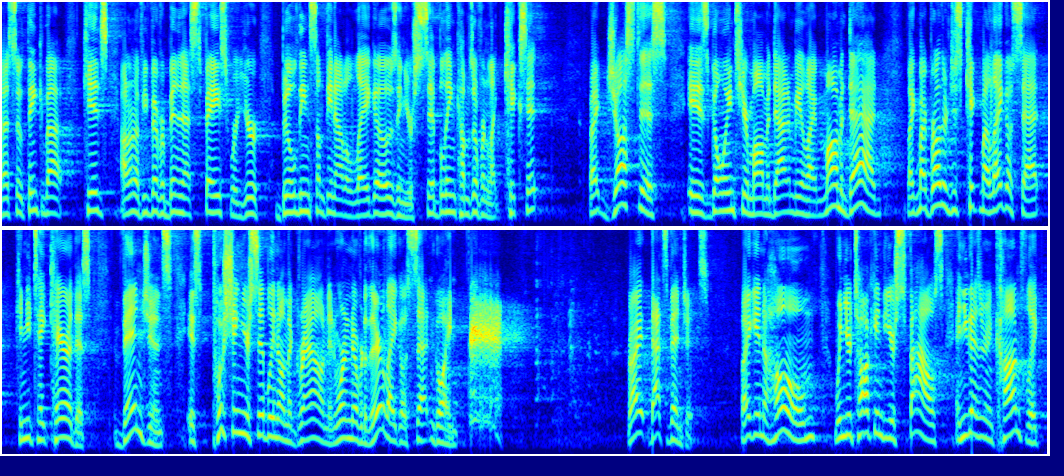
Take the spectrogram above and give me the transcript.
Uh, so think about kids. I don't know if you've ever been in that space where you're building something out of Legos and your sibling comes over and like kicks it, right? Justice is going to your mom and dad and being like, Mom and dad, like my brother just kicked my Lego set Can you take care of this? Vengeance is pushing your sibling on the ground and running over to their Lego set and going, eh. right? That's vengeance. Like in home, when you're talking to your spouse and you guys are in conflict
